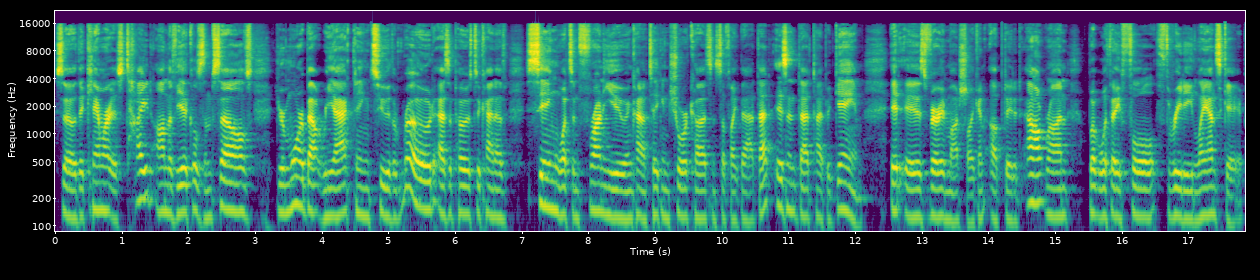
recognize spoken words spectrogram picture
So the camera is tight on the vehicles themselves. You're more about reacting to the road as opposed to kind of seeing what's in front of you and kind of taking shortcuts and stuff like that. That isn't that type of game. It is very much like an updated Outrun, but with a full 3D landscape.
